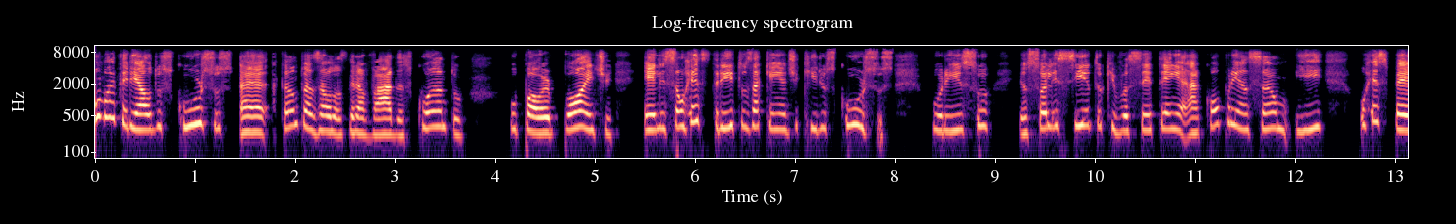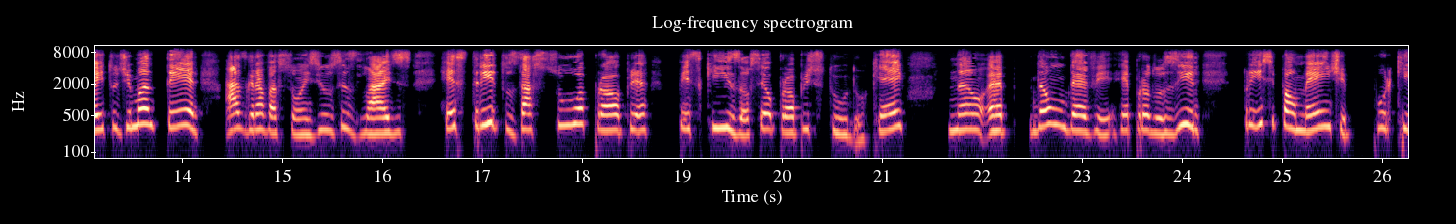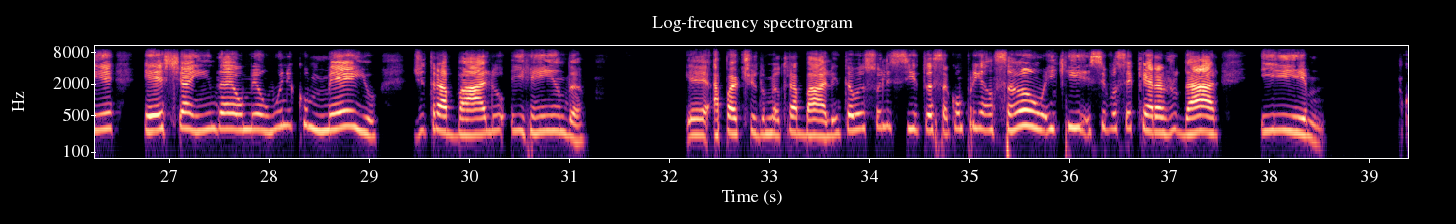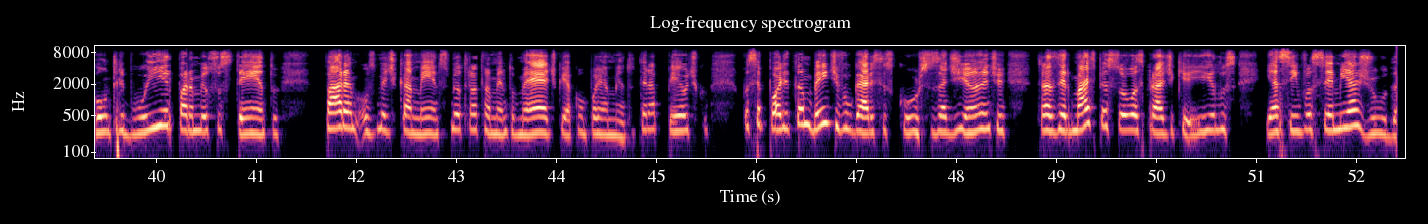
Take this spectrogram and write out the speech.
O material dos cursos, é, tanto as aulas gravadas quanto o PowerPoint, eles são restritos a quem adquire os cursos. Por isso, eu solicito que você tenha a compreensão e o respeito de manter as gravações e os slides restritos à sua própria pesquisa, ao seu próprio estudo, ok? Não, é, não deve reproduzir, principalmente porque este ainda é o meu único meio de trabalho e renda é, a partir do meu trabalho. Então, eu solicito essa compreensão e que, se você quer ajudar e contribuir para o meu sustento, para os medicamentos, meu tratamento médico e acompanhamento terapêutico, você pode também divulgar esses cursos adiante, trazer mais pessoas para adquiri-los e assim você me ajuda.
